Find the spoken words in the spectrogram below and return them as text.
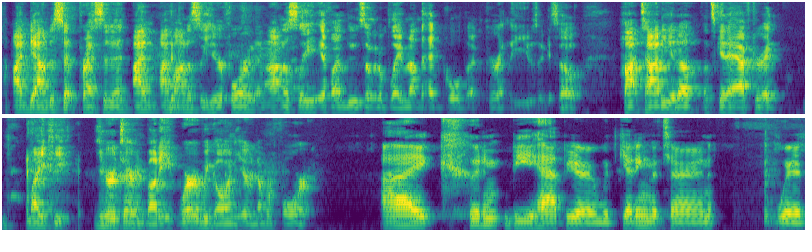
I'm down to set precedent. I'm I'm honestly here for it. And honestly, if I lose, I'm going to blame it on the head cold I'm currently using. So hot toddy it up. Let's get after it. Mikey, your turn, buddy. Where are we going here? Number four. I couldn't be happier with getting the turn with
